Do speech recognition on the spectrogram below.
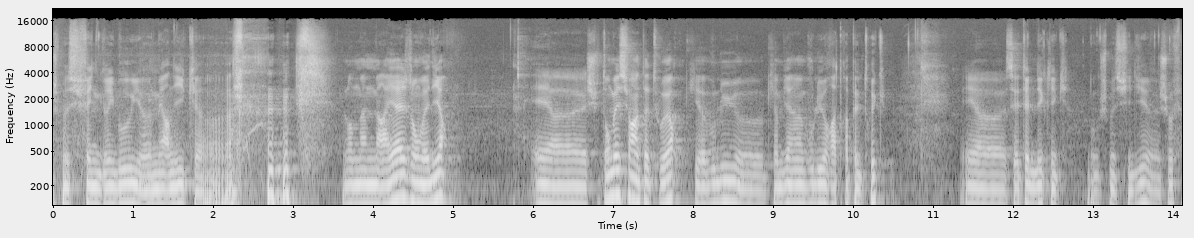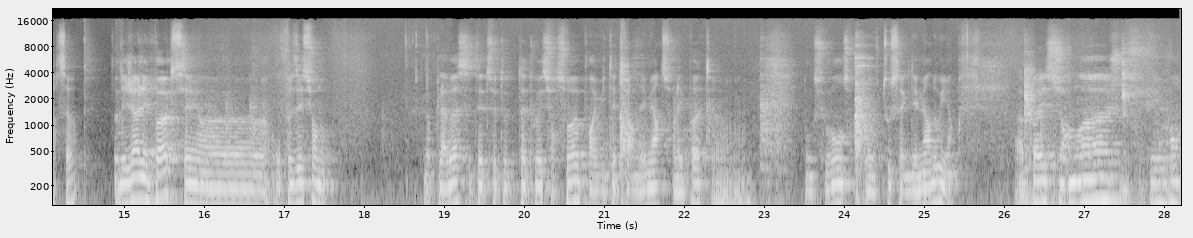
je me suis fait une gribouille merdique le lendemain de mariage, on va dire. Et euh, je suis tombé sur un tatoueur qui a voulu, euh, qui a bien voulu rattraper le truc. Et euh, ça a été le déclic. Donc je me suis dit, je veux faire ça. Déjà à l'époque, c'est, on faisait sur nous. Donc la base, c'était de se tatouer sur soi pour éviter de faire des merdes sur les potes. Donc souvent, on se retrouve tous avec des merdouilles. hein. Après, sur moi, je me suis fait. Alors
